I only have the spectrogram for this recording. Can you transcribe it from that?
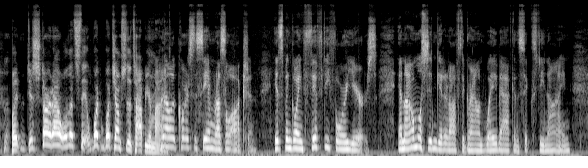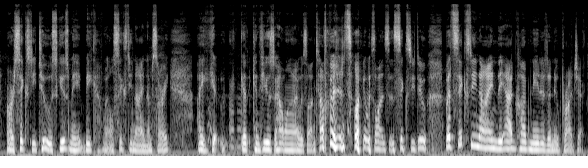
but just start out. Well, let's what what jumps to the top of your mind? Well, of course, the C.M. Russell auction. It's been going 54 years, and I almost didn't get it off the ground way back in 69 or 62, excuse me, well, 69, I'm sorry. I get, get confused how long I was on television, so I was on since 62. But 69, the ad club needed a new project.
